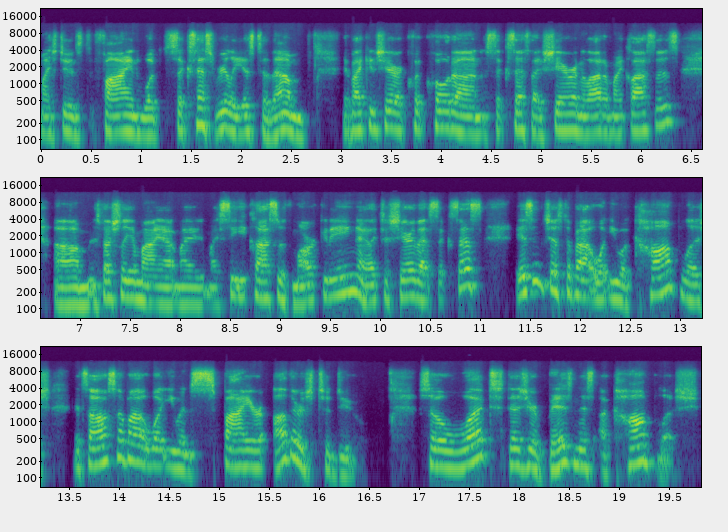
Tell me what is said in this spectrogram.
my students find what success really is to them. If I can share a quick quote on success I share in a lot of my classes, um, especially in my, uh, my, my CE classes with marketing, I like to share that success isn't just about what you accomplish, it's also about what you inspire others to do. So, what does your business accomplish?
